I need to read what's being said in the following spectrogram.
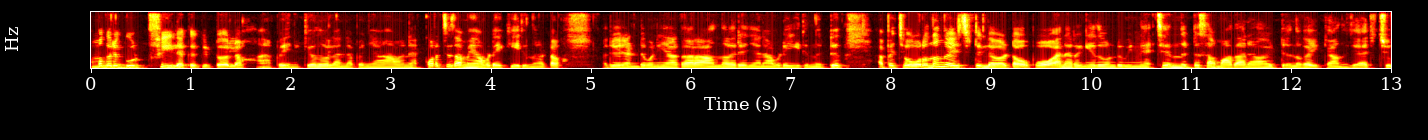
നമുക്കൊരു ഗുഡ് ഫീലൊക്കെ കിട്ടുമല്ലോ അപ്പോൾ എനിക്കും അതുപോലെ തന്നെ. അപ്പോൾ ഞാൻ അവനെ കുറച്ച് സമയം അവിടേക്ക് ഇരുന്നു കേട്ടോ. ഒരു രണ്ട് മണിയാകാറാവുന്നവരെ ഞാൻ അവിടെ ഇരുന്നിട്ട് അപ്പോൾ ചോറൊന്നും കഴിച്ചിട്ടില്ല കേട്ടോ. പോകാൻ ഇറങ്ങിയത് കൊണ്ട് പിന്നെ ചെന്നിട്ട് സമാധാനമായിട്ടിരുന്ന് കഴിക്കാമെന്ന് വിചാരിച്ചു.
